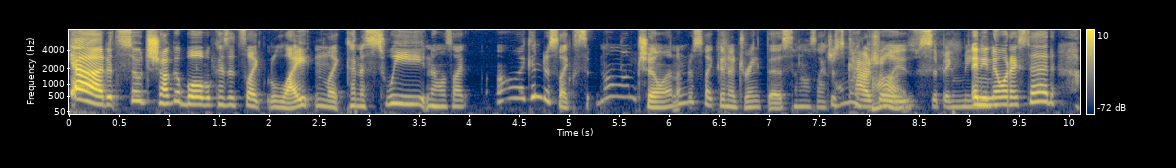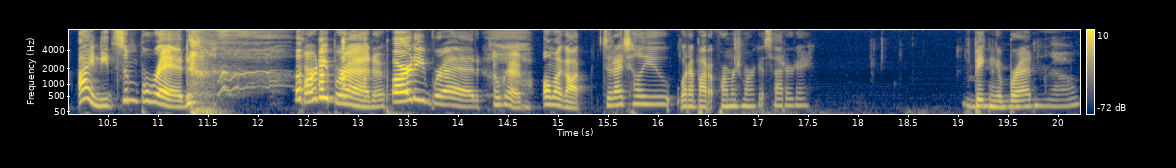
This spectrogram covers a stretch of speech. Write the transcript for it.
so yeah, and it's so chuggable because it's like light and like kind of sweet. And I was like, "Oh, I can just like sit- no, I'm chilling. I'm just like gonna drink this." And I was like, just "Oh casually God." sipping me. And you know what I said? I need some bread. Party bread. Party bread. Okay. Oh my god. Did I tell you what I bought at Farmers Market Saturday? Speaking of bread, Mm, No.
